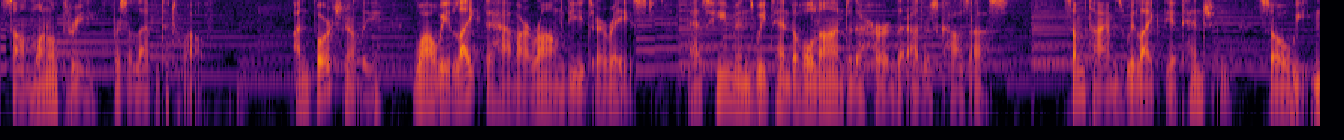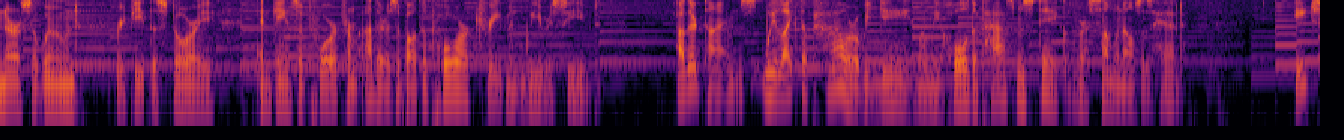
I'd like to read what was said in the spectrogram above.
Psalm 103, verse 11 to 12. Unfortunately, while we like to have our wrong deeds erased, as humans, we tend to hold on to the hurt that others cause us. Sometimes we like the attention, so we nurse a wound, repeat the story, and gain support from others about the poor treatment we received. Other times, we like the power we gain when we hold a past mistake over someone else's head. Each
